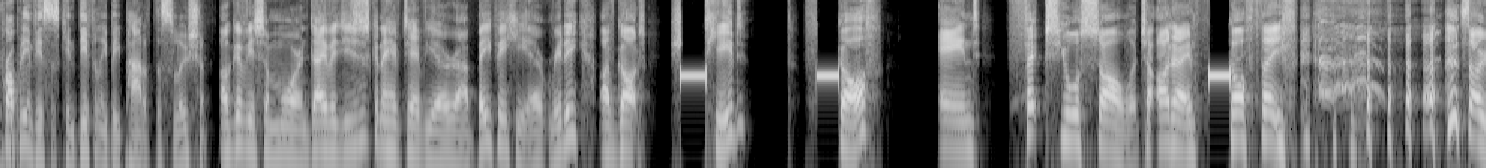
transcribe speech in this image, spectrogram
Property investors can definitely be part of the solution. I'll give you some more. And David, you're just going to have to have your uh, beeper here ready. I've got head, f off, and fix your soul, which I, I know, and f off thief. so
